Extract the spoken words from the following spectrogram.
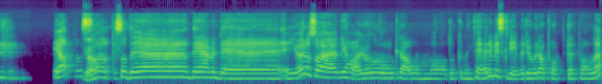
Ja, så, Ja. så det, det er vel det jeg gjør. Og så er vi har jo krav om å dokumentere. Vi skriver jo rapporter på alle.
